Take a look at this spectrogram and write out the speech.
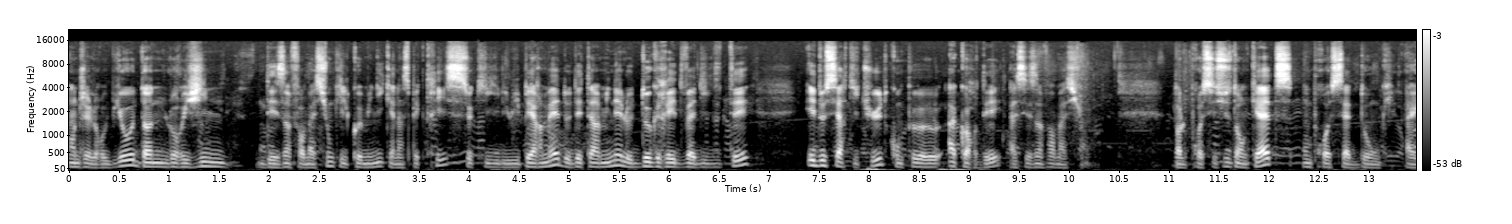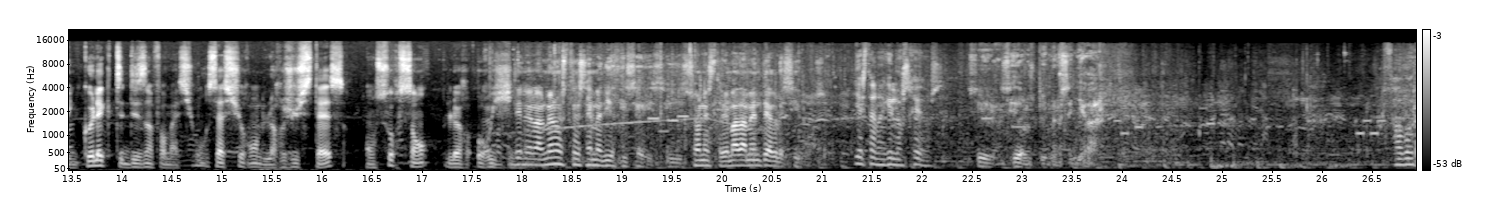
Angèle Rubio donne l'origine des informations qu'il communique à l'inspectrice, ce qui lui permet de déterminer le degré de validité et de certitude qu'on peut accorder à ces informations. Dans le processus d'enquête, on procède donc à une collecte des informations, s'assurant de leur justesse en sourçant leur origine. Tienen al menos tres M16 y son extremadamente agresivos. Ya están aquí los geos. Sí, han sido los primeros en llegar. Por favor,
